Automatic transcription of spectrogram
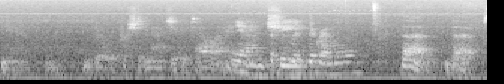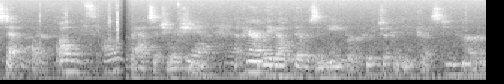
you know, really pushed to the max, you could tell, and, Yeah, and the- she, The grandmother. the, the stepmother, Oh, it's- oh, bad situation. yeah. yeah. Apparently, though, there was a neighbor who took an interest in her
